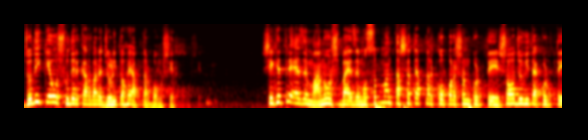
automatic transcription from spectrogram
যদি কেউ সুদের কারবারে জড়িত হয় আপনার বংশের। সেক্ষেত্রে অ্যাজ এ মানুষ বা অ্যাজ এ মুসলমান, তার সাথে আপনার কোপারেশন করতে, সহযোগিতা করতে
